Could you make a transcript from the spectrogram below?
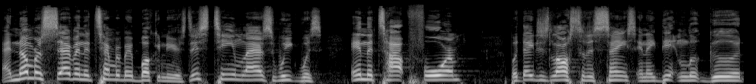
At number seven, the Tampa Bay Buccaneers. This team last week was in the top four, but they just lost to the Saints and they didn't look good.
